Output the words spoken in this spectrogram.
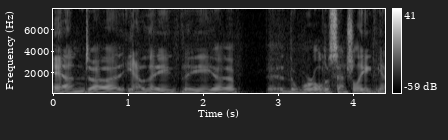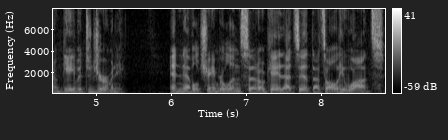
and uh, you know they they uh, uh, the world essentially you know gave it to Germany, and Neville Chamberlain said, okay, that's it, that's all he wants,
